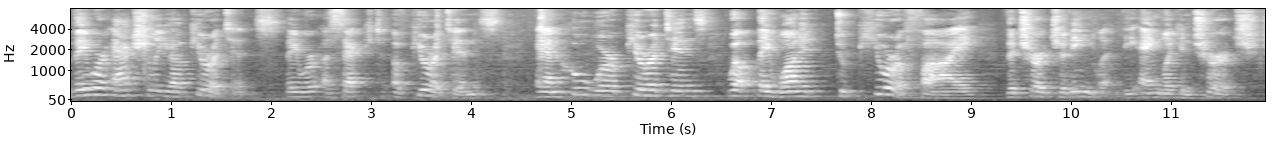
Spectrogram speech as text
They were actually uh, Puritans. They were a sect of Puritans. And who were Puritans? Well, they wanted to purify the Church of England, the Anglican Church,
